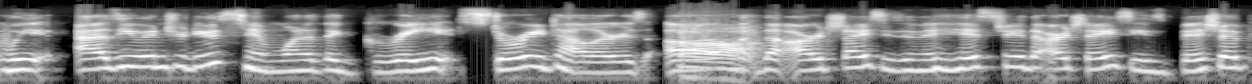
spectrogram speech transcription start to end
we as you introduced him one of the great great storytellers of oh. the archdiocese and the history of the archdiocese, Bishop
